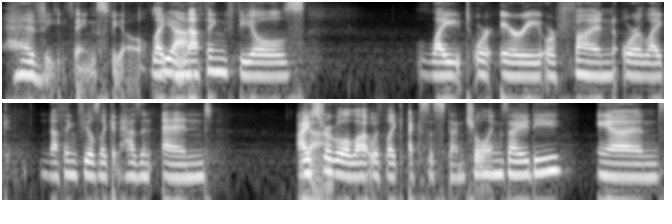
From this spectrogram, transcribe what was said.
heavy things feel. Like yeah. nothing feels light or airy or fun or like nothing feels like it has an end. I struggle a lot with like existential anxiety and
